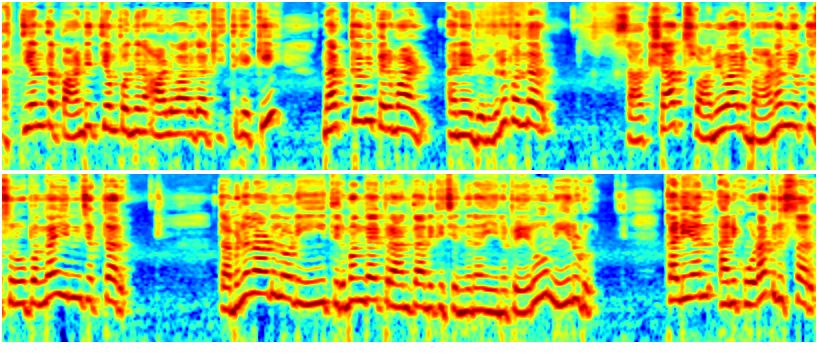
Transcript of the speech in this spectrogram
అత్యంత పాండిత్యం పొందిన ఆళ్వారుగా కీర్తికెక్కి నర్కవి పెరుమాళ్ అనే బిరుదును పొందారు. సాక్షాత్ స్వామివారి బాణం యొక్క స్వరూపంగా ఈయన చెప్తారు. తమిళనాడులోని తిరుమంగై ప్రాంతానికి చెందిన ఈయన పేరు నీలుడు. కలియన్ అని కూడా పిలుస్తారు.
